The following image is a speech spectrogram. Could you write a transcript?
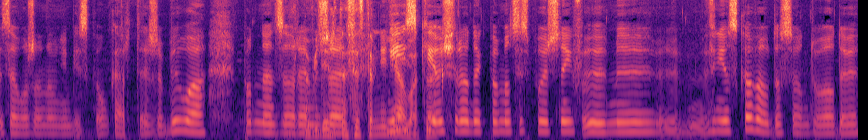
założoną niebieską kartę, że była pod nadzorem, No widać, że że ten system nie działa, Miejski tak? Ośrodek Pomocy Społecznej y, do sądu o ode,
